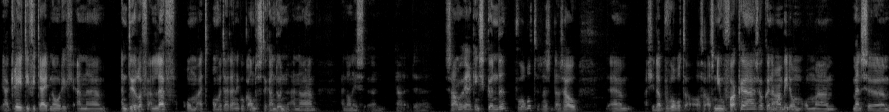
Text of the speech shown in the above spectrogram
ja, creativiteit nodig en, en durf en lef om het, om het uiteindelijk ook anders te gaan doen. En, en dan is ja, de samenwerkingskunde bijvoorbeeld, daar, daar zou. Um, als je dat bijvoorbeeld als, als nieuw vak uh, zou kunnen aanbieden om, om uh, mensen uh,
